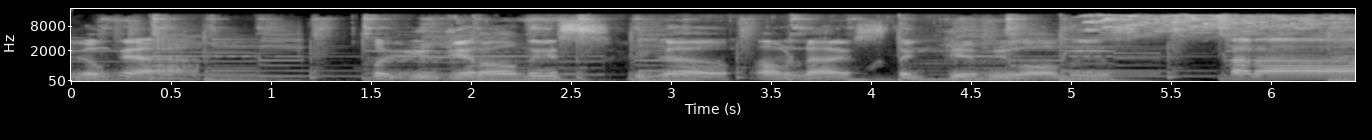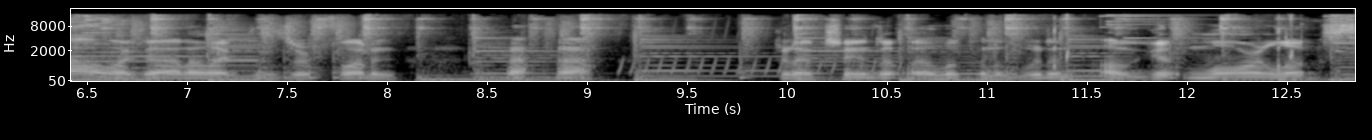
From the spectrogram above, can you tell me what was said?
Yoga. Look, you get all these? Here you go. Oh, nice. They give you all these. Ta-da! Oh my god, I like these. They're funny. Can I change up my look in the wooden? Oh, get more looks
